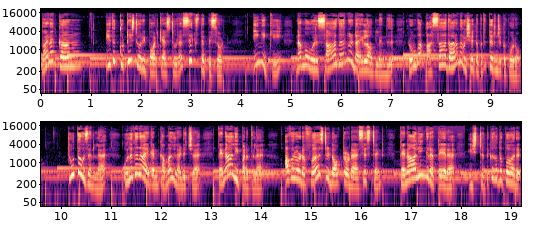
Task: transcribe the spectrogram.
வணக்கம். இது குட்டி ஸ்டோரி பாட்காஸ்டோட சிக்ஸ்த் எபிசோட். இன்னைக்கு நம்ம ஒரு சாதாரண டயலாக்லேருந்து ரொம்ப அசாதாரண விஷயத்தை பற்றி தெரிஞ்சுக்க போகிறோம் டூ தௌசண்டில் உலகநாயகன் கமல் நடித்த தெனாலி படத்தில் அவரோட ஃபர்ஸ்ட் டாக்டரோட அசிஸ்டண்ட் தெனாலிங்கிற பேரை இஷ்டத்துக்கு சொதுப்புவார்.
